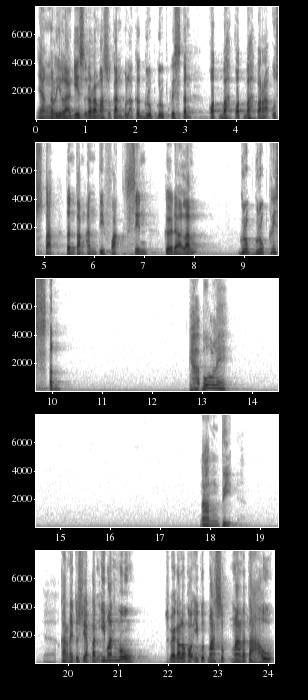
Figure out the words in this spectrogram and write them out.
Yang ngeri lagi saudara masukkan pula ke grup-grup Kristen khotbah-khotbah para ustadz tentang anti vaksin ke dalam grup-grup Kristen. Ya boleh. Nanti. Ya, karena itu siapkan imanmu. Supaya kalau kau ikut masuk mana tahu.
